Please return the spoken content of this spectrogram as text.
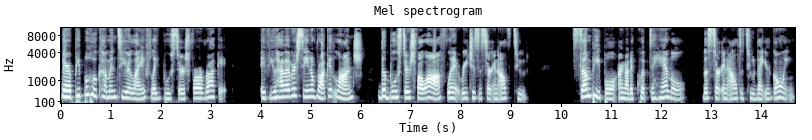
There are people who come into your life like boosters for a rocket. If you have ever seen a rocket launch, the boosters fall off when it reaches a certain altitude. Some people are not equipped to handle the certain altitude that you're going.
